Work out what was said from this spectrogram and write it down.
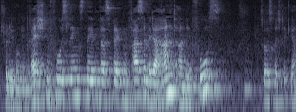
Entschuldigung, den rechten Fuß links neben das Becken. Fasse mit der Hand an den Fuß. So ist richtig, ja?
